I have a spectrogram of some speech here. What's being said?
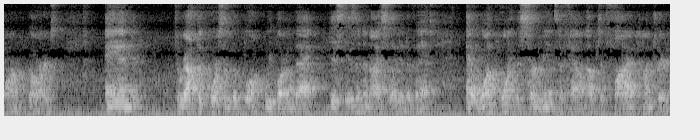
armed guards. And throughout the course of the book, we learned that this isn't an isolated event. At one point, the Serbians have found up to 500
